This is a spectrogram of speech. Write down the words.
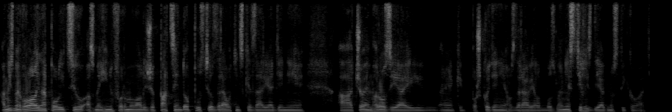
A my sme volali na políciu a sme ich informovali, že pacient opustil zdravotnícke zariadenie a čo im hrozí aj nejaké poškodenie jeho zdravia, lebo sme nestihli zdiagnostikovať.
